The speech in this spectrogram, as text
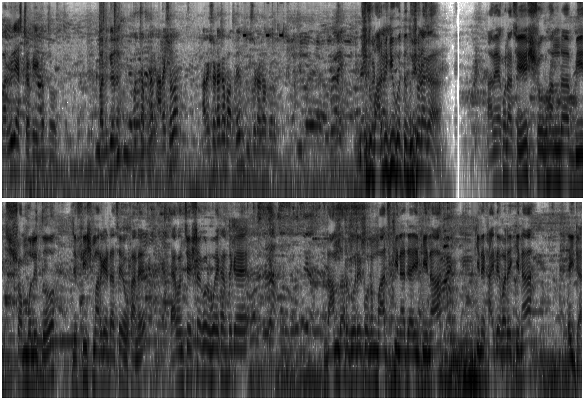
বারবিকিউ এক্সট্রা পে করতে হবে বারবিকিউ হচ্ছে আপনার আড়াইশো আড়াইশো টাকা বাদ দেন দুশো টাকা ধরো শুধু বারবিকিউ করতে দুশো টাকা? আমি এখন আছি সুগন্ধা বীজ সম্বলিত যে ফিশ মার্কেট আছে ওখানে। এখন চেষ্টা করব এখান থেকে দাম দর করে কোনো মাছ কিনা যায় কিনা কিনে খাইতে পারে কিনা এইটা।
